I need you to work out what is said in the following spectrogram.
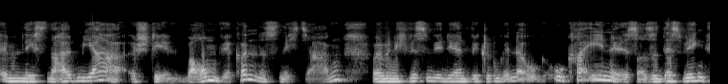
im nächsten halben Jahr stehen. Warum? Wir können es nicht sagen, weil wir nicht wissen, wie die Entwicklung in der U Ukraine ist. Also deswegen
